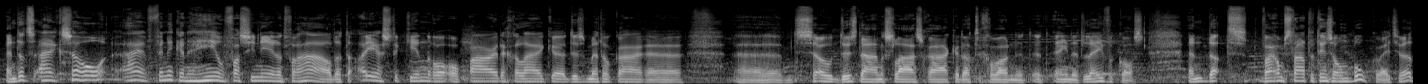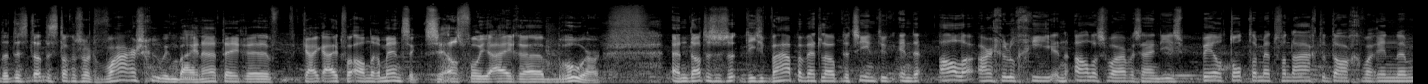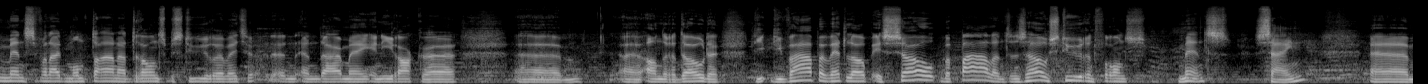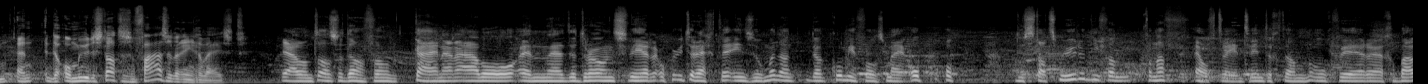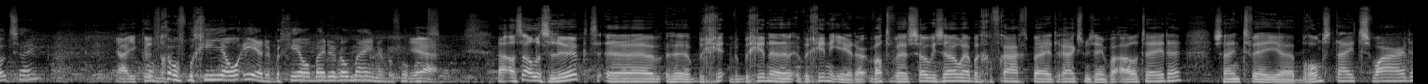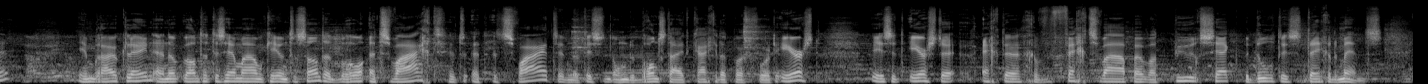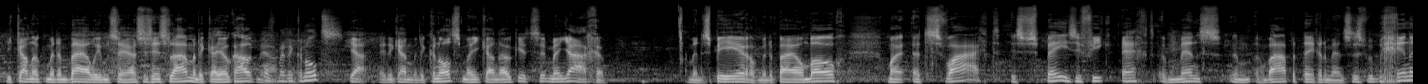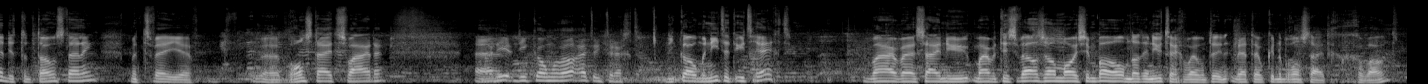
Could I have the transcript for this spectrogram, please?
En dat is eigenlijk zo, vind ik, een heel fascinerend verhaal. Dat de eerste kinderen op aarde gelijk dus met elkaar uh, zo dusdanig slaas raken dat er gewoon het, het een het leven kost. En dat, waarom staat het in zo'n boek, weet je wel? Dat is, dat is toch een soort waarschuwing bijna tegen, kijk uit voor andere mensen. Zelfs voor je eigen broer. En dat is dus, die wapenwetloop, dat zie je natuurlijk in de alle archeologie en alles waar we zijn. Die speelt tot en met vandaag de dag, waarin de mensen vanuit Montana drones besturen, weet je. En, en daarmee in Irak uh, uh, andere doden. Die, die wapenwetloop is zo bepalend en zo sturend voor ons mens zijn. Um, en de ommuurde stad is een fase erin geweest. Ja, want als we dan van Kain en Abel en uh, de drones weer op Utrecht uh, inzoomen, dan, dan kom je volgens mij op, op de stadsmuren die van, vanaf 1122 dan ongeveer gebouwd zijn. Ja, je kunt Of, nog- of begin je al eerder? Begin je al bij de Romeinen bijvoorbeeld? Ja. Nou, als alles lukt, eh, eh, we beginnen, we beginnen eerder. Wat we sowieso hebben gevraagd bij het Rijksmuseum voor Oudheden... zijn twee eh bronstijdzwaarden in bruikleen. En, want het is helemaal een keer interessant. Het, bron- het zwaard, het, het, het zwaard, en dat is om de bronstijd krijg je dat pas voor het eerst... is het eerste echte gevechtswapen wat puur sec bedoeld is tegen de mens. Je kan ook met een bijl iemand zijn hersens inslaan, maar dan kan je ook hout mee Of met een knots? ja, en ik kan met een knots, maar je kan ook iets met jagen. Met een speer of met een pijl en boog. Maar het zwaard is specifiek echt een mens, een, een wapen tegen de mens. Dus we beginnen de tentoonstelling met twee eh eh, bronstijdzwaarden. maar die, die komen wel uit Utrecht. Die komen niet uit Utrecht. Maar, we zijn nu, maar het is wel zo'n mooi symbool, omdat in Utrecht woont- werd ook in de bronstijd gewoond.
